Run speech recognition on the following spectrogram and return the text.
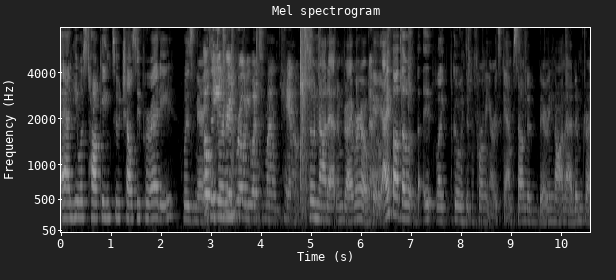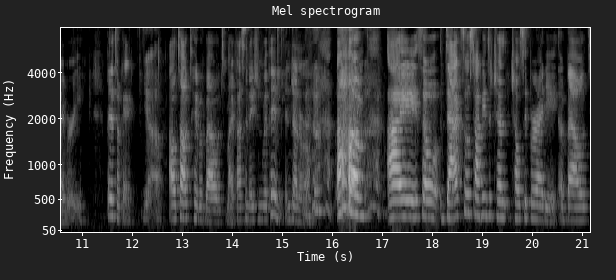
and he was talking to chelsea peretti who is married to Jordan. Oh, to Adrian jordan Brody went to my camp. so not Adam Driver. Okay, No. I thought that it, like going to performing arts camp sounded very non-Adam Drivery, but it's okay. Yeah. I'll talk to him about my fascination with him in general. um, I so Dax was talking to Ch- Chelsea Peretti about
